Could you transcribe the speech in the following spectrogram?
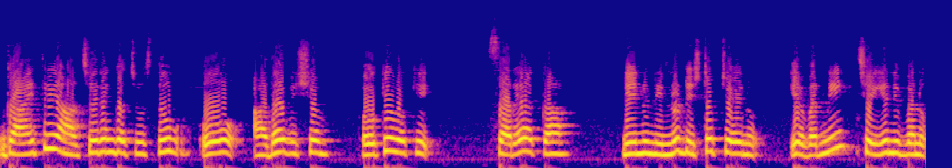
గాయత్రి ఆశ్చర్యంగా చూస్తూ ఓ అదా విషయం. Okay okay. సరే అక్క. నేను నిన్ను డిస్టర్బ్ చేయను. ఎవరిని చెయ్యనివ్వను.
